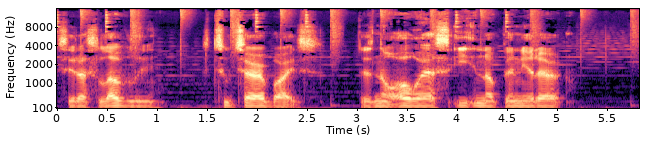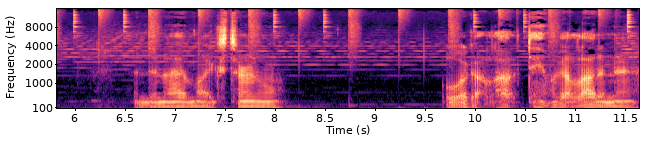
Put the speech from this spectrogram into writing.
See, that's lovely. It's two terabytes. There's no OS eating up any of that. And then I have my external. Oh, I got a lot. Damn, I got a lot in there.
